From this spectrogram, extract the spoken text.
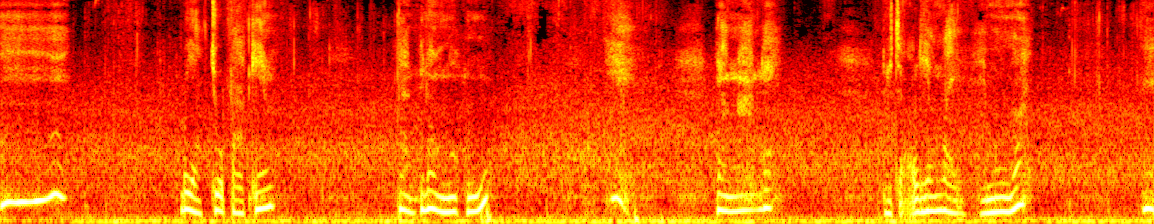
อืม ไม่อยากจูบปากแก้งยานพี่น้องนกหูนี่อย่างงามเลยเดี๋ยวจะเอาเลี้ยงไว้ให้มึงนะนี่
